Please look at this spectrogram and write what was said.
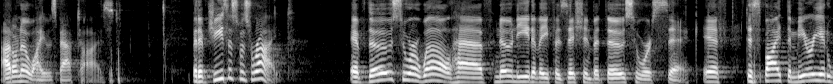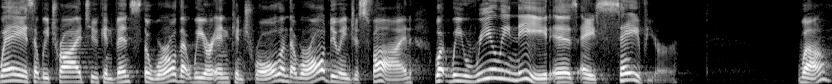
I don't know why he was baptized. But if Jesus was right, if those who are well have no need of a physician but those who are sick, if despite the myriad ways that we try to convince the world that we are in control and that we're all doing just fine, what we really need is a Savior, well,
